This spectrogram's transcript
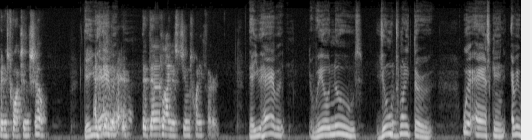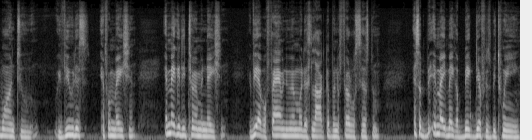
finished watching the show. There you and have again, it. The, the deadline is June 23rd. There you have it. The real news, June 23rd. Mm-hmm. We're asking everyone to review this information and make a determination. If you have a family member that's locked up in the federal system, it's a, it may make a big difference between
